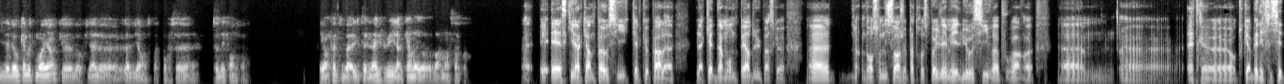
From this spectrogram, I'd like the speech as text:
ils n'avaient aucun autre moyen que, bah, au final, euh, la violence, quoi, pour se, se défendre, quoi. Et en fait, bah, Little Knife, lui, il incarne euh, vraiment ça, quoi. Et, et est-ce qu'il incarne pas aussi quelque part la, la quête d'un monde perdu? Parce que euh, dans son histoire, je vais pas trop spoiler, mais lui aussi va pouvoir euh, euh, être, euh, en tout cas, bénéficier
